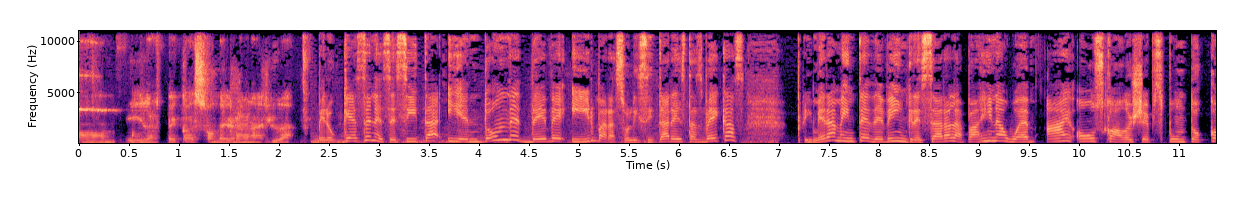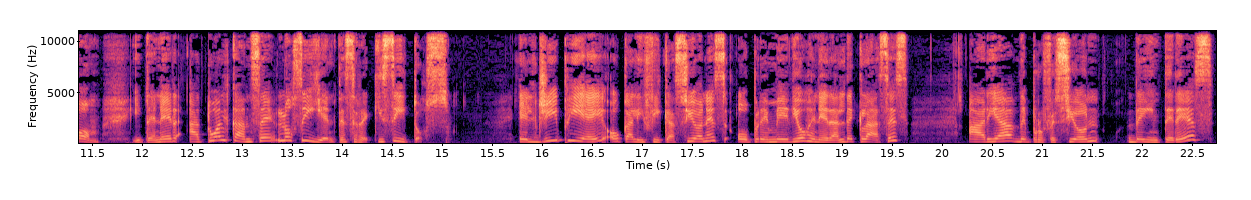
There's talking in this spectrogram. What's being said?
um, y las becas son de gran ayuda. Pero ¿qué se necesita y en dónde debe ir para solicitar estas becas? Primeramente debe ingresar a la página web ioscholarships.com y tener a tu alcance los siguientes requisitos. El GPA o calificaciones o premedio general de clases, área de profesión de interés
